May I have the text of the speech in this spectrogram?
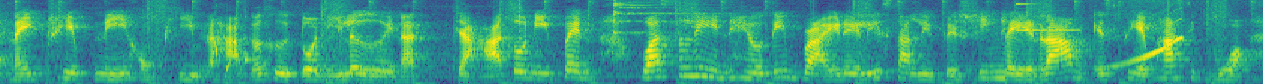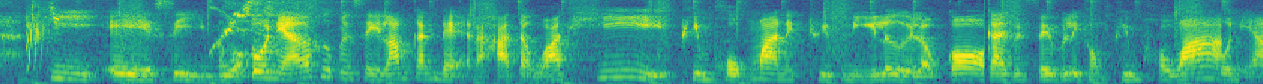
ดในทริปนี้ของพิมนะคะ ก็คือตัวนี้เลยนะจ๋าตัวนี้เป็น Vaseline Healthy Bright Daily Sun Refreshing Serum SPF 50บวก PA 4บวกตัวนี้ก็คือเป็นเซรั่มกันแดดนะคะ แต่ว่าที่พิมพ์พกมาในทริปนี้เลย แล้วก็กลายเป็นเฟเวอร์ลิตของพิมพ์เพราะว่าตัวนี้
